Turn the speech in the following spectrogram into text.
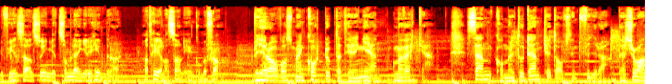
Det finns alltså inget som längre hindrar att hela sanningen kommer fram. Vi hör av oss med en kort uppdatering igen om en vecka. Sen kommer ett ordentligt avsnitt 4 den 22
